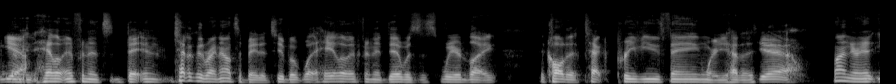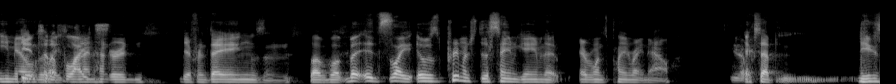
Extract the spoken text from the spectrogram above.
yeah, I mean, Halo Infinite's be- and technically right now it's a beta too. But what Halo Infinite did was this weird like they called it a tech preview thing where you had to yeah find your email to like 900 different things and blah, blah blah. But it's like it was pretty much the same game that everyone's playing right now, yep. except you can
